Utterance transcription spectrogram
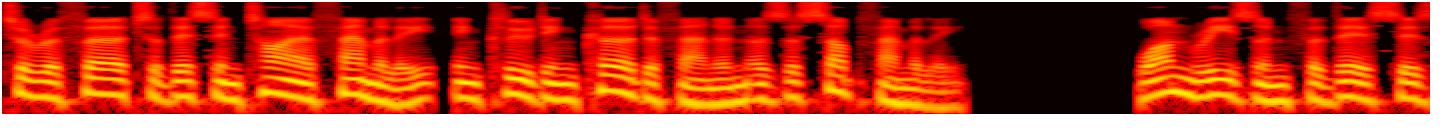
to refer to this entire family, including Kordofanian as a subfamily. One reason for this is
